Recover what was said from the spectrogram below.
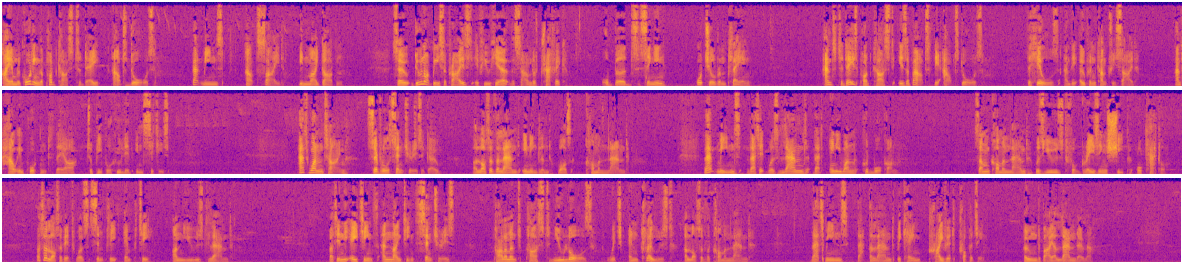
I am recording the podcast today outdoors. That means outside, in my garden. So do not be surprised if you hear the sound of traffic, or birds singing, or children playing. And today's podcast is about the outdoors, the hills and the open countryside, and how important they are to people who live in cities. At one time, several centuries ago, a lot of the land in England was common land. That means that it was land that anyone could walk on. Some common land was used for grazing sheep or cattle, but a lot of it was simply empty, unused land. But in the 18th and 19th centuries, Parliament passed new laws which enclosed a lot of the common land. That means that the land became private property, owned by a landowner.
